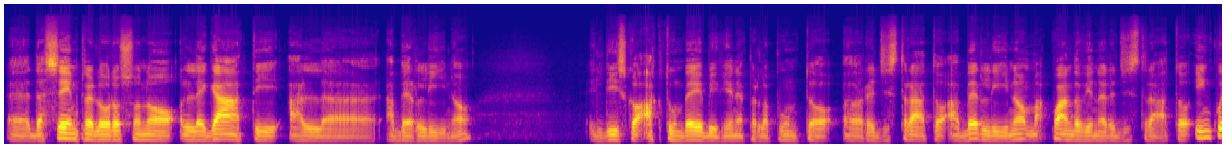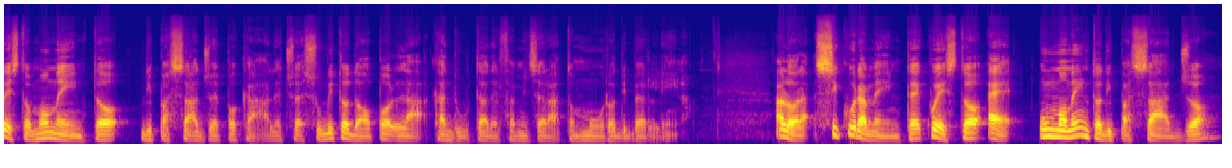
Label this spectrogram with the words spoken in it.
eh, da sempre loro sono legati al, a Berlino, il disco Actum Baby viene per l'appunto eh, registrato a Berlino, ma quando viene registrato? In questo momento di passaggio epocale, cioè subito dopo la caduta del famigerato muro di Berlino. Allora, sicuramente questo è un momento di passaggio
